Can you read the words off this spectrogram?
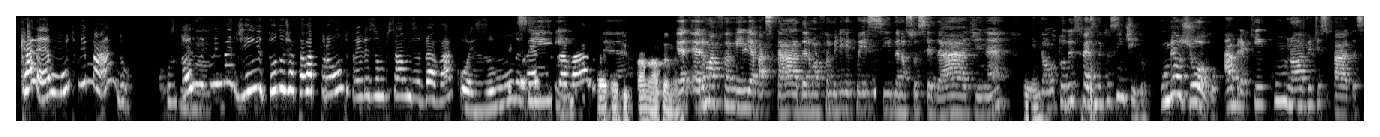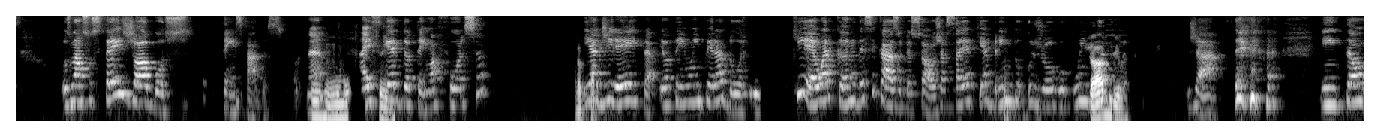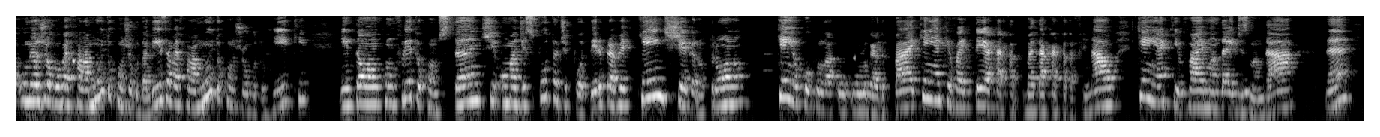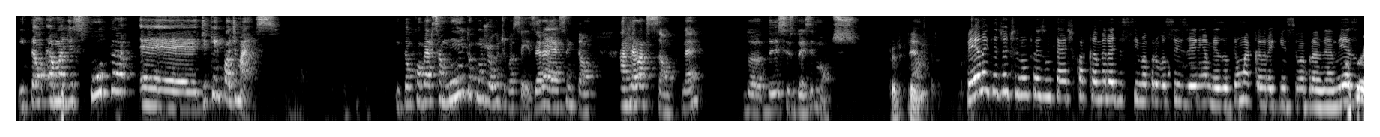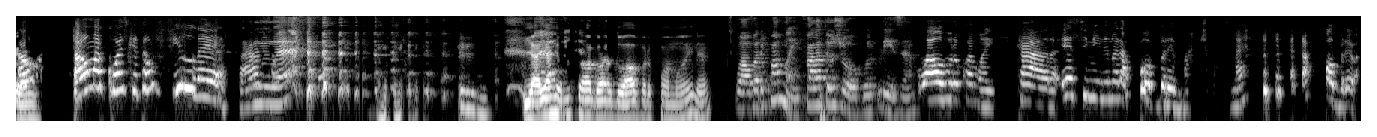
Cara, é muito mimado. Os dois uhum. muito mimadinhos, tudo já estava pronto para eles, não precisavam desbravar coisas. O mundo Sim, era desbravado. É, nada, né? Era uma família abastada, era uma família reconhecida na sociedade, né? Sim. Então, tudo isso faz muito sentido. O meu jogo abre aqui com nove de espadas. Os nossos três jogos têm espadas, né? Uhum, à esquerda sim. eu tenho a força, Opa. e à direita eu tenho o imperador que é o arcano desse caso, pessoal. Já sai aqui abrindo o jogo, o Imperador. Já. então, o meu jogo vai falar muito com o jogo da Lisa, vai falar muito com o jogo do Rick. Então, é um conflito constante, uma disputa de poder para ver quem chega no trono, quem ocupa o lugar do pai, quem é que vai ter a carta, vai dar a cartada final, quem é que vai mandar e desmandar, né? Então, é uma disputa é, de quem pode mais. Então, conversa muito com o jogo de vocês. Era essa, então, a relação, né? Do, desses dois irmãos. Perfeito. Né? Pena que a gente não fez um teste com a câmera de cima para vocês verem a mesa. Eu tenho uma câmera aqui em cima para ver a mesa. Ah, tá, tá, uma coisa que tá um filé, tá? Não é? e aí a relação agora do Álvaro com a mãe, né? O Álvaro com a mãe. Fala teu jogo, Lisa. O Álvaro com a mãe. Cara, esse menino era problemático né? Era problema.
